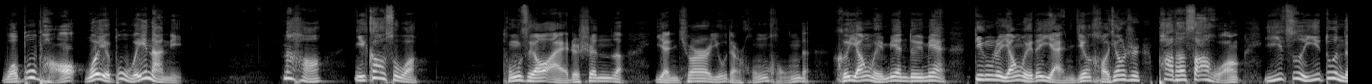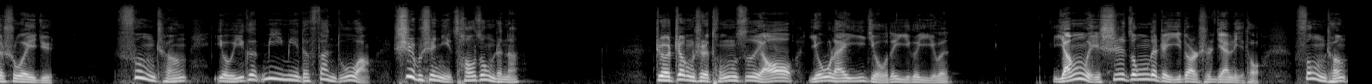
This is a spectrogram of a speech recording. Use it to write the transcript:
我不跑，我也不为难你。那好，你告诉我。佟思瑶矮着身子，眼圈有点红红的，和杨伟面对面，盯着杨伟的眼睛，好像是怕他撒谎，一字一顿的说一句：“凤城有一个秘密的贩毒网，是不是你操纵着呢？”这正是佟思瑶由来已久的一个疑问。杨伟失踪的这一段时间里头，凤城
